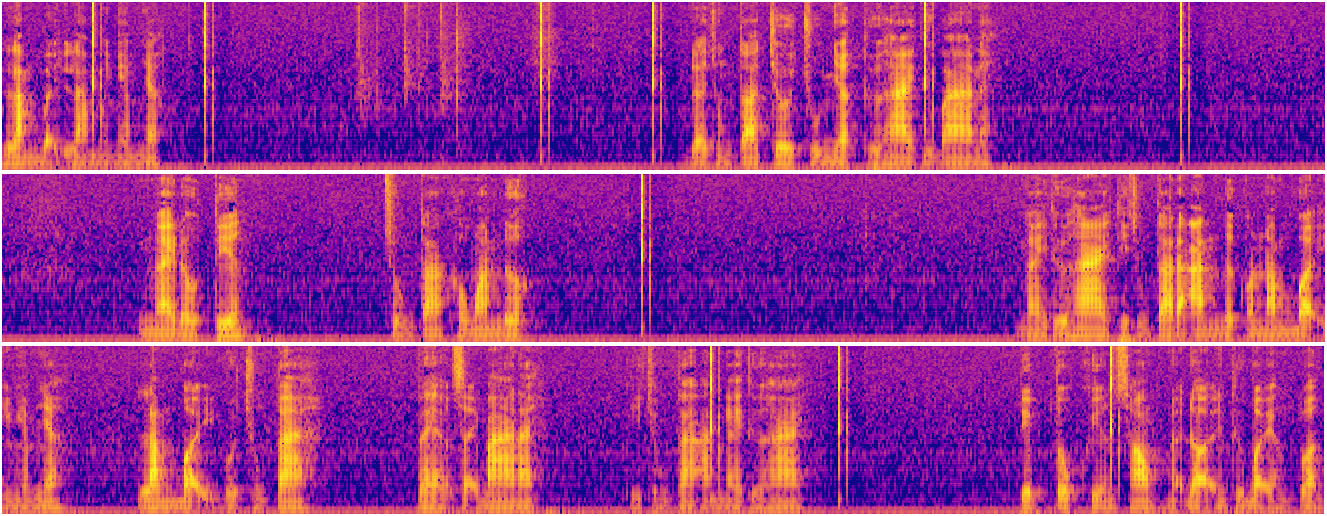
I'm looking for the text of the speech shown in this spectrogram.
575 anh em nhé. Để chúng ta chơi chủ nhật thứ hai, thứ ba này. Ngày đầu tiên chúng ta không ăn được. Ngày thứ hai thì chúng ta đã ăn được con 57 anh em nhé. 57 của chúng ta về ở dãy 3 này thì chúng ta ăn ngày thứ hai. Tiếp tục khiên xong, lại đợi đến thứ bảy hàng tuần.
